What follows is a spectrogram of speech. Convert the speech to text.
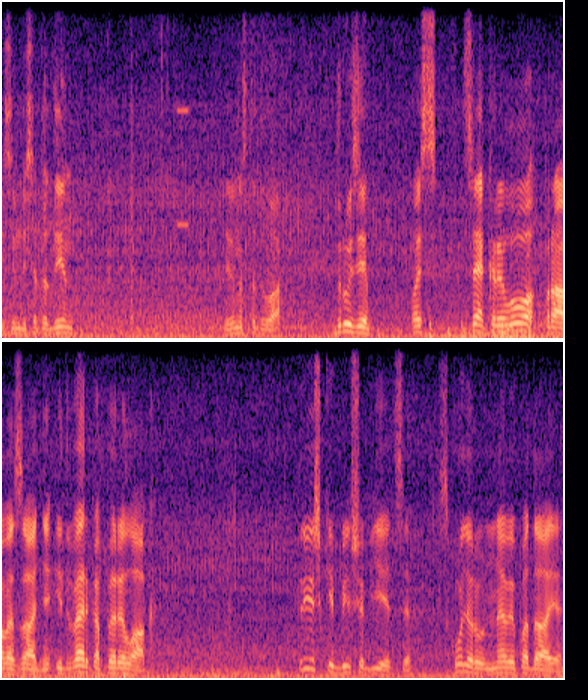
81, 92. Друзі, ось це крило праве заднє і дверка перелак. Трішки більше б'ється, з кольору не випадає.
